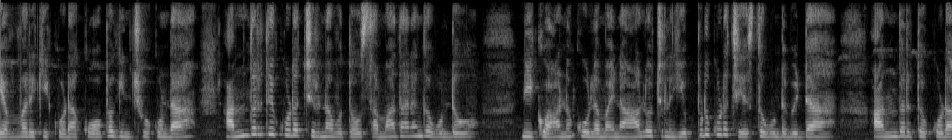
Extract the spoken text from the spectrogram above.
ఎవ్వరికీ కూడా కోపగించుకోకుండా అందరిది కూడా చిరునవ్వుతో సమాధానంగా ఉండు. నీకు అనుకూలమైన ఆలోచన ఎప్పుడు కూడా చేస్తూ ఉండు బిడ్డ. అందరితో కూడా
